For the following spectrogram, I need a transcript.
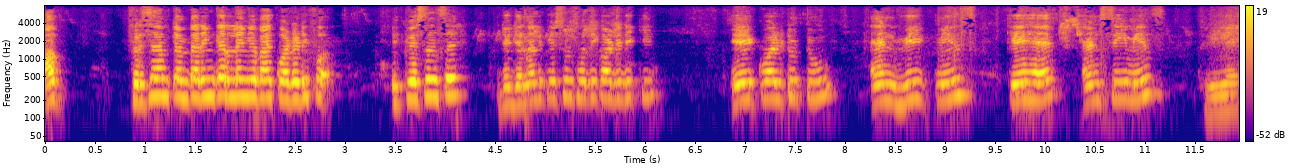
अब फिर से हम कंपेयरिंग कर लेंगे बाय क्वाड्रेटिक इक्वेशन से, जो जनरल इक्वेशन होती क्वाड्रेटिक की। A equal to two and b means k है एंड सी मीन्स थ्री है।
